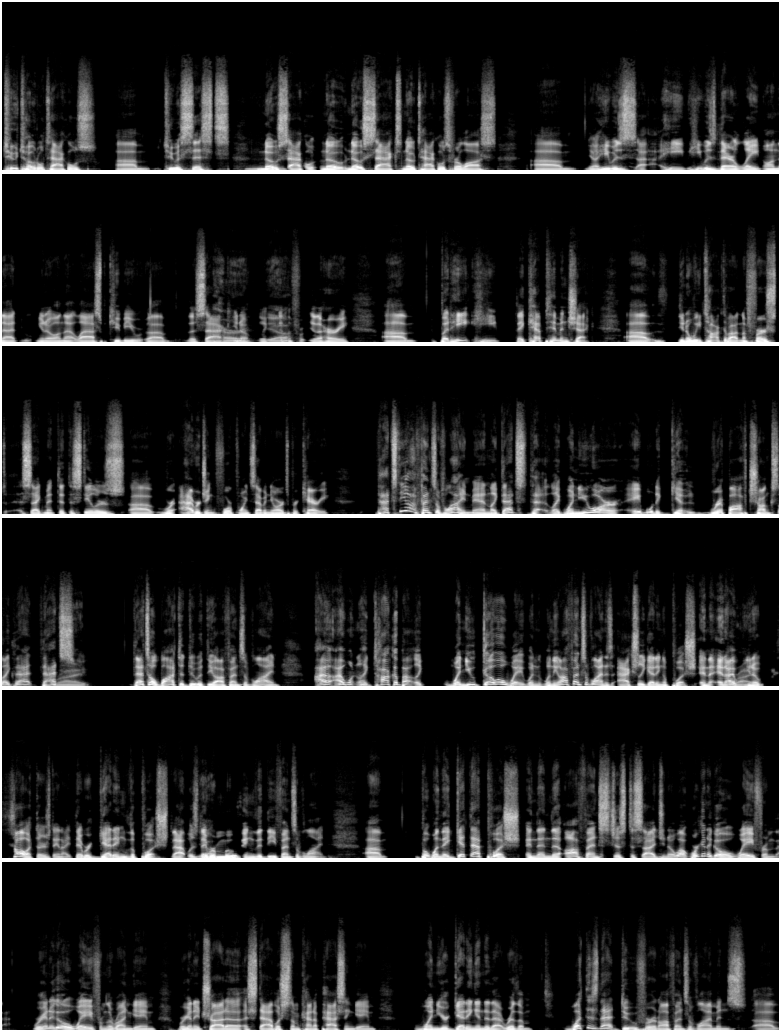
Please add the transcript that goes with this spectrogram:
two total tackles, um, two assists, mm-hmm. no sack, no no sacks, no tackles for loss. Um, you know he was uh, he he was there late on that you know on that last QB uh, the sack you know like yeah. the, the, hurry, um, but he he they kept him in check. Uh, you know, we talked about in the first segment that the Steelers uh, were averaging 4.7 yards per carry. That's the offensive line, man. Like that's that. Like when you are able to get rip off chunks like that, that's right. that's a lot to do with the offensive line. I, I want like talk about like when you go away when when the offensive line is actually getting a push and and I right. you know saw it Thursday night they were getting the push that was they were moving the defensive line um, but when they get that push and then the offense just decides, you know what, we're going to go away from that. We're going to go away from the run game. We're going to try to establish some kind of passing game. When you're getting into that rhythm, what does that do for an offensive lineman's, uh,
